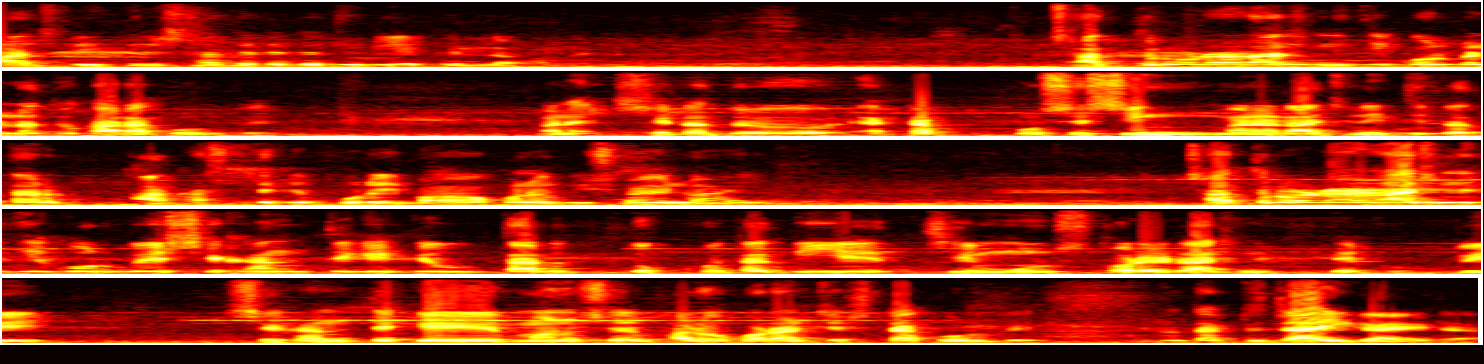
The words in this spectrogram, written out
রাজনীতির সাথে এটাকে জড়িয়ে ফেললে হবে না। ছাত্ররা রাজনীতি করবে না তো কারা করবে? মানে সেটা তো একটা প্রসেসিং মানে রাজনীতিটা তার আকাশ থেকে পড়ে পাওয়া কোনো বিষয় নয়। ছাত্ররা রাজনীতি করবে, সেখান থেকে কেউ তার দক্ষতা দিয়ে সে মূল স্তরের রাজনীতিতে ঢুকবে, সেখান থেকে মানুষের ভালো করার চেষ্টা করবে। এটা তো একটা জায়গা এটা।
